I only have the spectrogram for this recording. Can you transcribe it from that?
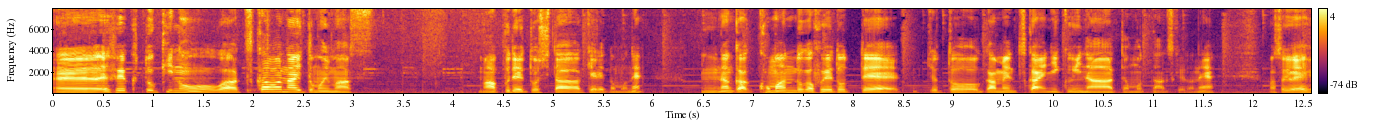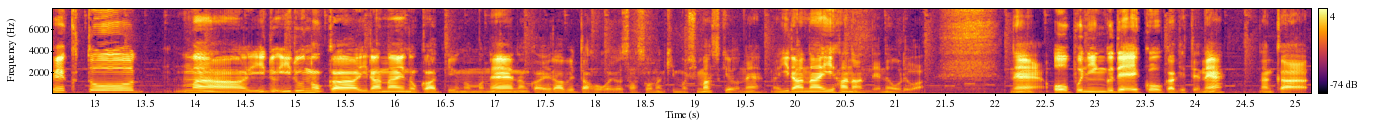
えー、エフェクト機能は使わないと思います。アップデートしたけれどもね。うん、なんかコマンドが増えとってちょっと画面使いにくいなって思ったんですけどね、まあ、そういうエフェクトまあいるいるのかいらないのかっていうのもねなんか選べた方が良さそうな気もしますけどね。いらない派なんでね俺は。ねオープニングでエコーかけてねなんか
